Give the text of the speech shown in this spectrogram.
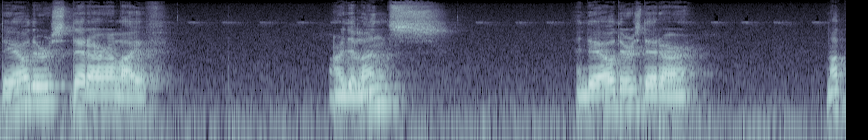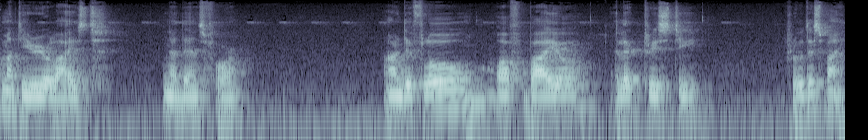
The elders that are alive are the lungs, and the elders that are not materialized in a dense form, are the flow of bioelectricity through the spine.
